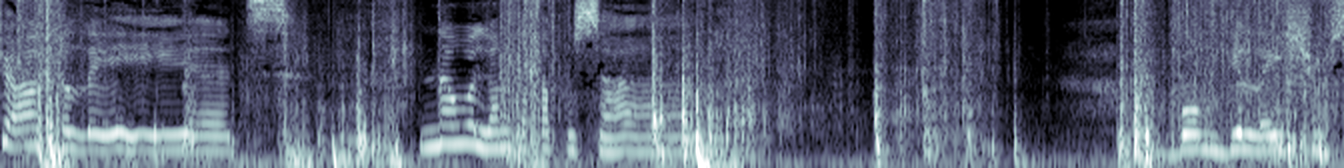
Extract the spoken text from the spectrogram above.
Chocolates na walang katapusan. Bonggilicious.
